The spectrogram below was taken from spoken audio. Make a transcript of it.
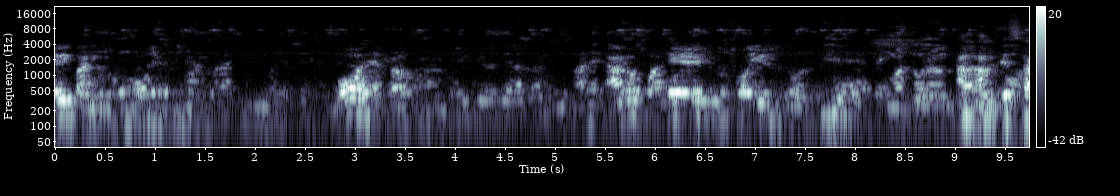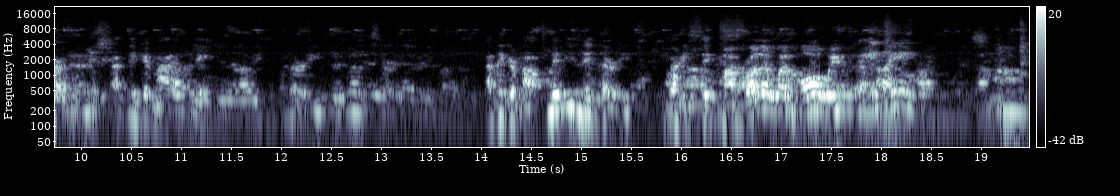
everybody head. Bald head, bro. I I lost my hair four years ago. My daughter. I'm, I'm, it's starting to, I think in my late thirties. I think about maybe mid thirties, thirty-six. My brother went bald when he was 18. Um,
